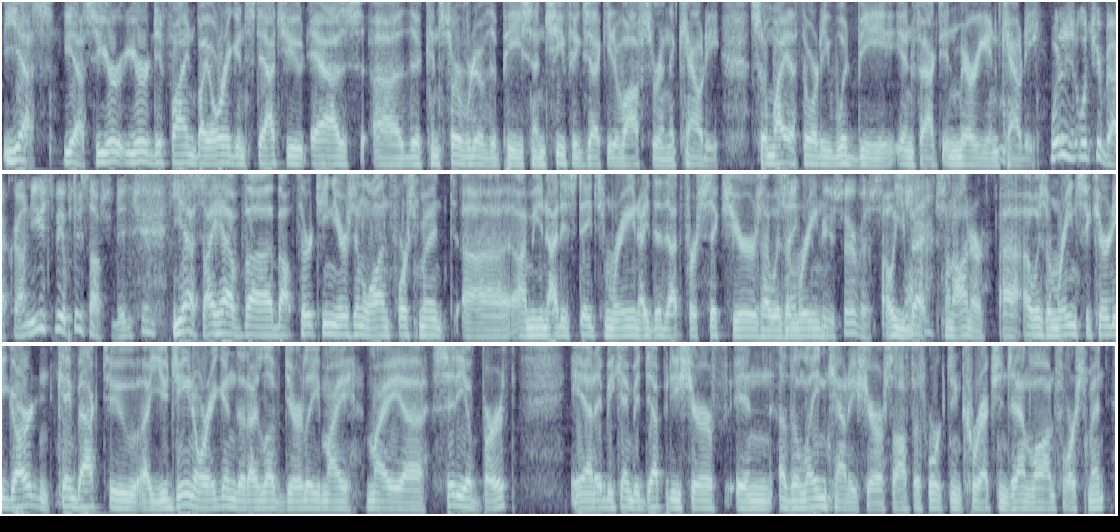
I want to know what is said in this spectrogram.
Yes, yes. You're you're defined by Oregon statute as uh, the conservator of the peace and chief executive officer in the county. So my authority would be, in fact, in Marion County. What is what's your background? You used to be a police officer, didn't you? Yes, I have uh, about 13 years in law enforcement. Uh, I'm a United States Marine. I did that for six years. I was Thank a Marine. You for your service. Oh, you Yeah. bet. It's an honor. Uh, I was a Marine security guard and came back to uh, Eugene, Oregon, that I love dearly, my my uh, city of birth. And I became a deputy sheriff in uh, the Lane County Sheriff's Office. Worked in corrections and law enforcement,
